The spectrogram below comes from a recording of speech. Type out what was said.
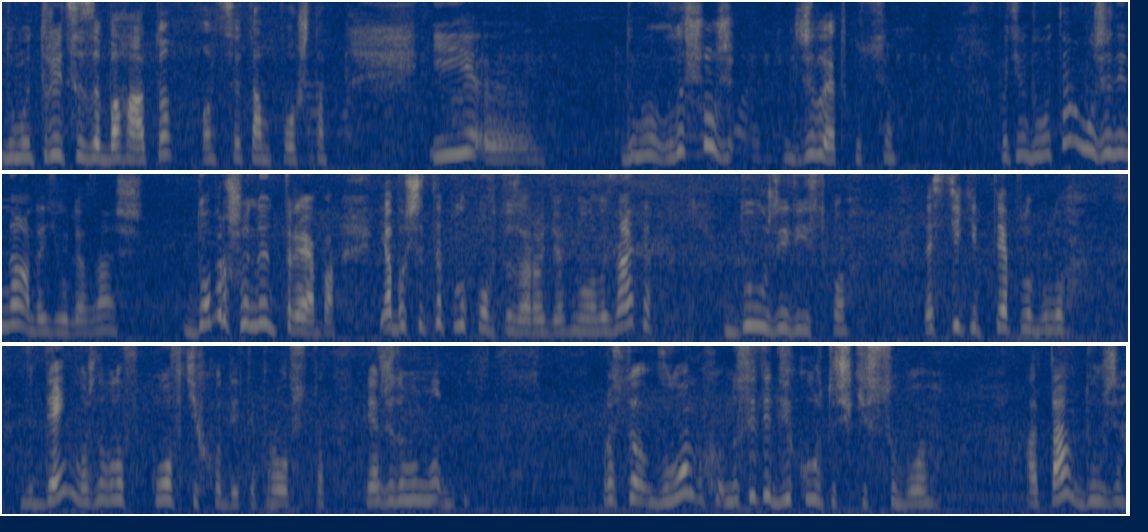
думаю, три це забагато. Оце там пошта. І е, думаю, лишу жилетку цю. Потім думаю, та може не треба, Юля, знаєш. Добре, що не треба. Я би ще теплу кофту зараз одягнула. Ви знаєте, дуже різко. Настільки тепло було в день, можна було в кофті ходити просто. Я вже думаю, ну просто влом носити дві курточки з собою. А так дуже.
